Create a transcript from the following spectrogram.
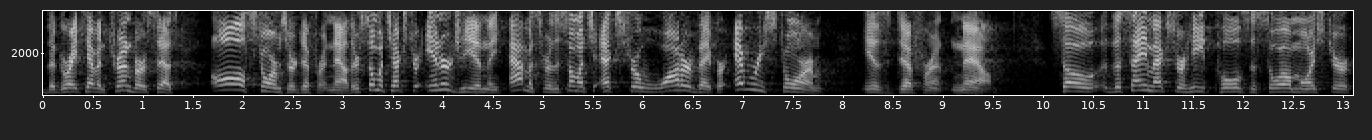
the great Kevin Trenberth says, all storms are different now. There's so much extra energy in the atmosphere, there's so much extra water vapor. Every storm is different now. So the same extra heat pulls the soil moisture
